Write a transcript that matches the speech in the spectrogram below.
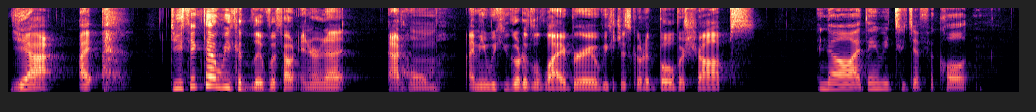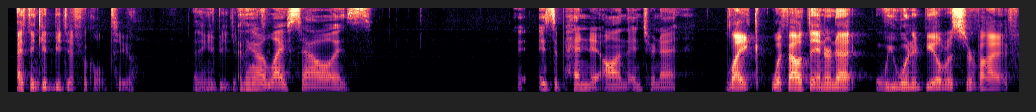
Yeah, I do you think that we could live without internet at home? I mean, we could go to the library, we could just go to boba shops. No, I think it'd be too difficult. I think it'd be difficult too. I think it'd be I think our too. lifestyle is is dependent on the internet. Like without the internet, we wouldn't be able to survive.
